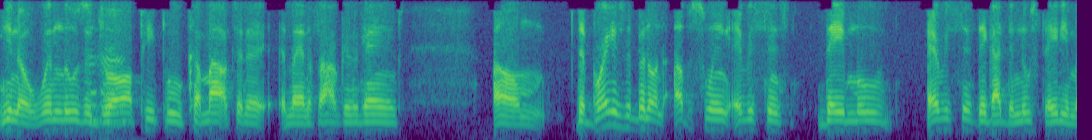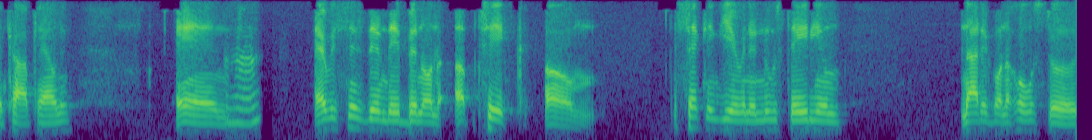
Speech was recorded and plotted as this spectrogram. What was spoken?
You know, win, lose, or Mhm. draw, people come out to the Atlanta Falcons games. Um, the Braves have been on the upswing ever since they moved, ever since they got the new stadium in Cobb County, and Mm-hmm. ever since then they've been on the uptick. Um, second year in the new stadium. Now they're going to host uh,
